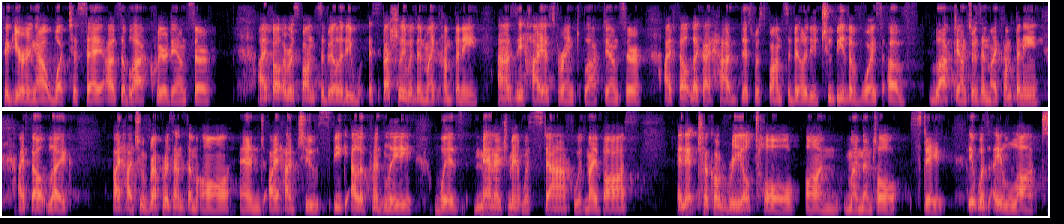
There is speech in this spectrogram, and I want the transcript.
figuring out what to say as a Black queer dancer, I felt a responsibility, especially within my company, as the highest ranked Black dancer. I felt like I had this responsibility to be the voice of Black dancers in my company. I felt like I had to represent them all and I had to speak eloquently with management, with staff, with my boss. And it took a real toll on my mental state. It was a lot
